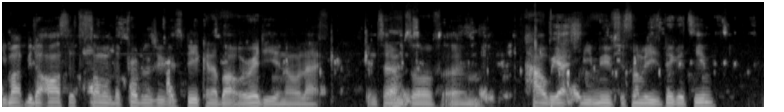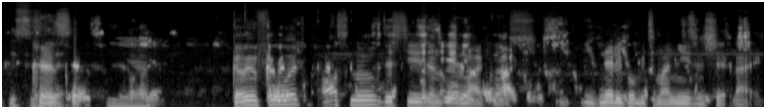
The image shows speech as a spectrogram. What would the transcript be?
He might be the answer to some of the problems we've been speaking about already, you know, like in terms of um, how we actually move to some of these bigger teams. Because. Yeah. Going forward, Arsenal this season, oh my gosh, you've nearly brought me to my knees and shit. Like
